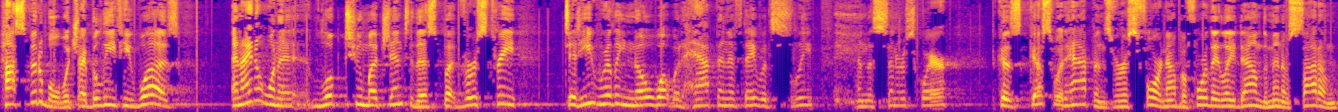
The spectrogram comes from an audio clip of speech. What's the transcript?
hospitable, which I believe he was, and I don't want to look too much into this, but verse 3 did he really know what would happen if they would sleep in the center square? Because guess what happens? Verse 4 Now, before they lay down, the men of Sodom,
